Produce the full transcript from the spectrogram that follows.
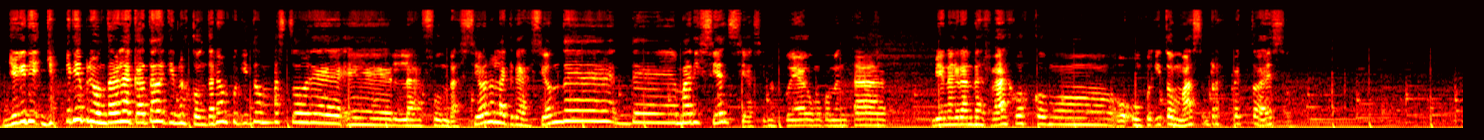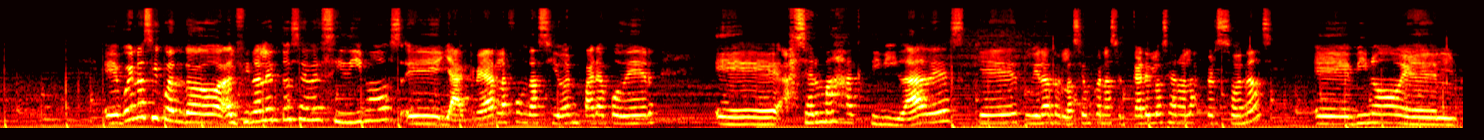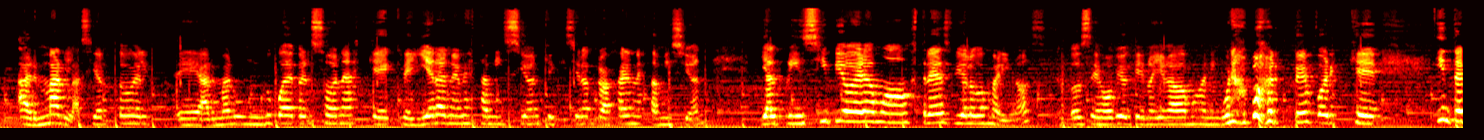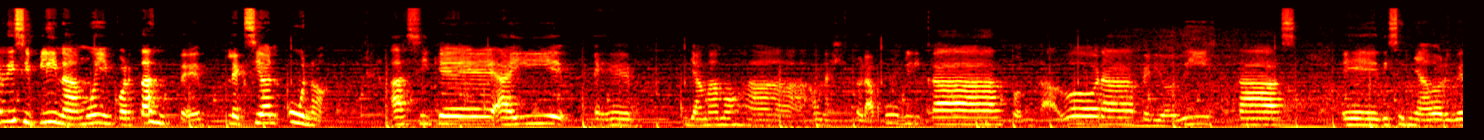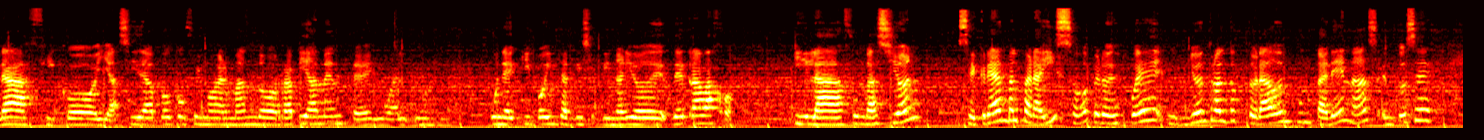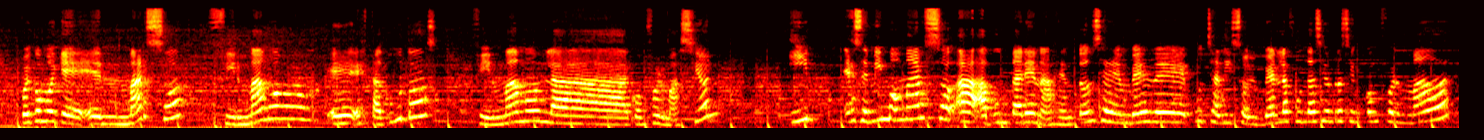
yo, quería, yo quería preguntarle a Cata que nos contara un poquito más sobre eh, la fundación o la creación de, de Mariciencia. Si nos pudiera como comentar bien a grandes rasgos como un poquito más respecto a eso. Eh, bueno, sí, cuando al final entonces decidimos eh, ya crear la fundación para poder eh, hacer más actividades que tuvieran relación con acercar el océano a las personas, eh, vino el armarla, ¿cierto? El eh, armar un grupo de personas que creyeran en esta misión, que quisieran trabajar en esta misión. Y al principio éramos tres biólogos marinos, entonces obvio que no llegábamos a ninguna parte porque interdisciplina, muy importante, lección 1. Así que ahí llamamos a, una gestora pública, contadora, periodistas, eh, diseñador gráfico y así de a poco fuimos armando rápidamente igual un, un equipo interdisciplinario de, de trabajo. Y la fundación se crea en Valparaíso, pero después yo entro al doctorado en Punta Arenas, entonces fue como que en marzo firmamos eh, estatutos, firmamos la conformación y ese mismo marzo a, a Punta Arenas. Entonces, en vez de pucha, disolver la fundación recién conformada,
